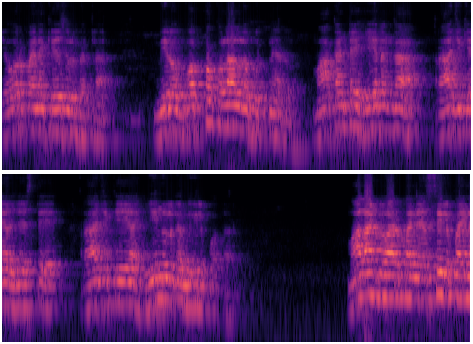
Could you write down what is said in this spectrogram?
ఎవరిపైన కేసులు పెట్టాలి? మీరు గొప్ప కులాల్లో పుట్టినారు. మాకంటే హీనంగా రాజకీయాలు చేస్తే రాజకీయ హీనులుగా మిగిలిపోతారు. మాలాంటి వారి పైన ఎస్సీల పైన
